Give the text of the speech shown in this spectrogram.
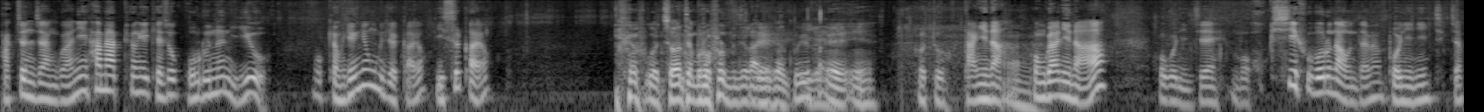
박 전 장관이 하마평이 계속 오르는 이유, 뭐 경쟁력 문제일까요? 있을까요? 그건 저한테 물어볼 문제는 네. 아닌 것 같고요. 예. 예, 예. 그것도 당이나 아. 공간이나 혹은 이제 뭐 혹시 후보로 나온다면 본인이 직접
